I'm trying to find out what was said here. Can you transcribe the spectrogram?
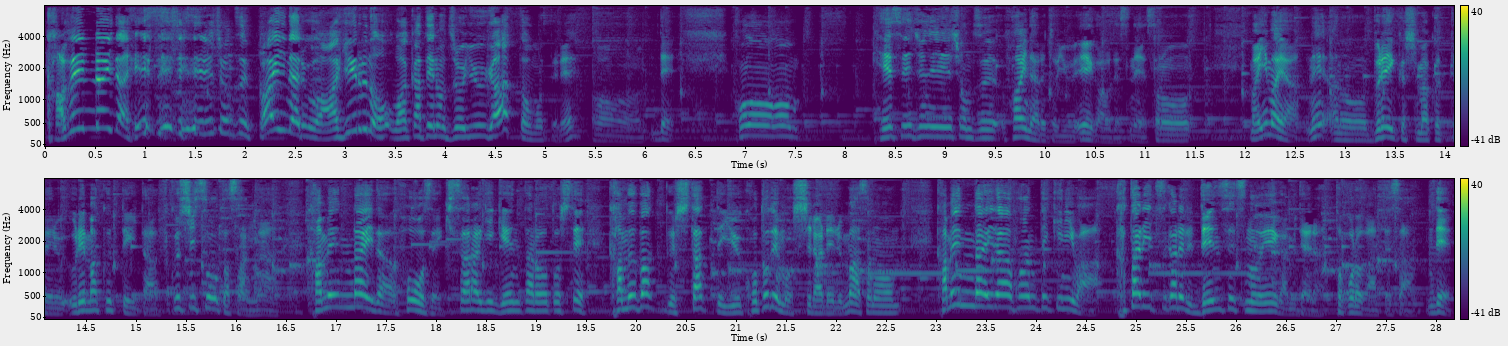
仮面ライダー平成ジェネレーションズファイナルを上げるの？若手の女優が？と思ってね。うん。で、この、平成ジェネレーションズファイナルという映画をですね、その、まあ、今やね、あの、ブレイクしまくっている、売れまくっていた福士蒼太さんが、仮面ライダーフォーゼ、如月弦太朗としてカムバックしたっていうことでも知られる、まあその、仮面ライダーファン的には語り継がれる伝説の映画みたいなところがあってさ、で、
